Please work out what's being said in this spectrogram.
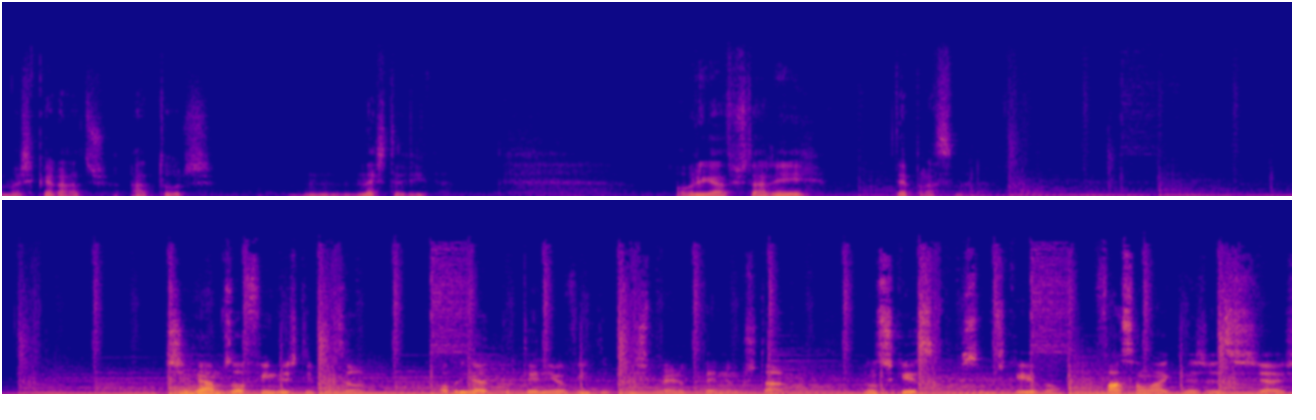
mascarados atores nesta vida. Obrigado por estarem aí. Até para a semana. Chegamos ao fim deste episódio. Obrigado por terem ouvido e espero que tenham gostado. Não se esqueçam subscrevam, façam like nas redes sociais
